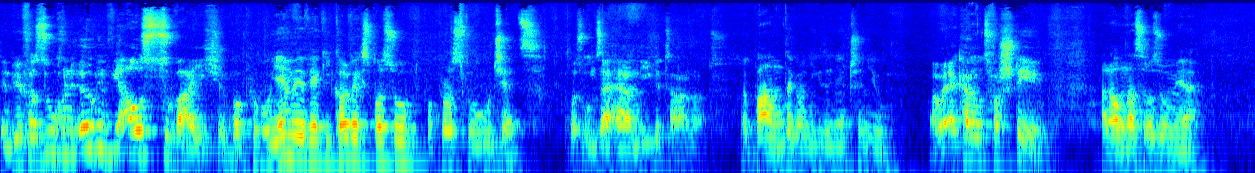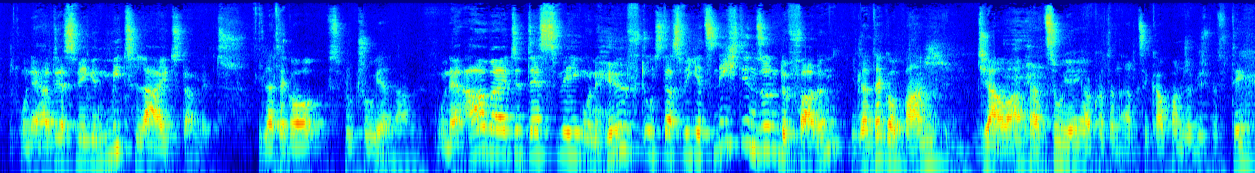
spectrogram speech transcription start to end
Denn wir versuchen irgendwie auszuweichen, bo próbujemy w jakikolwiek sposób po prostu uciec. was unser Herr nie getan hat. Pan tego nigdy nie czynił, Aber er kann uns verstehen. ale On nas rozumie Und er hat deswegen Mitleid damit. i dlatego współczuje nam. Und er arbeitet deswegen und hilft uns, dass wir jetzt nicht in Sünde fallen, I dlatego Pan działa, pracuje jako ten arcykapłan, żebyśmy w tych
